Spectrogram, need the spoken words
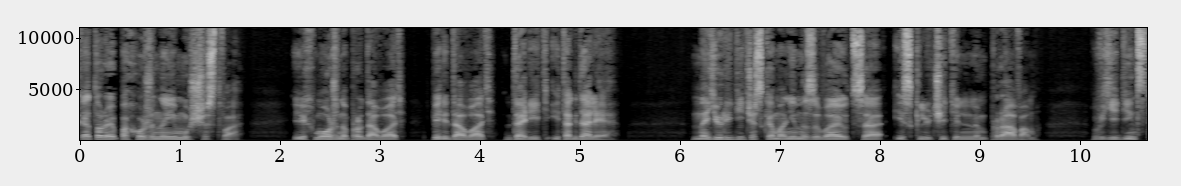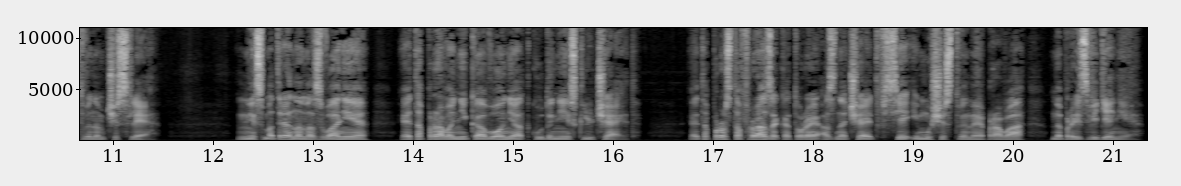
которые похожи на имущество. Их можно продавать, передавать, дарить и так далее. На юридическом они называются исключительным правом, в единственном числе. Несмотря на название, это право никого ниоткуда не исключает. Это просто фраза, которая означает все имущественные права на произведение.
